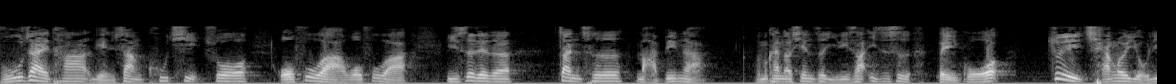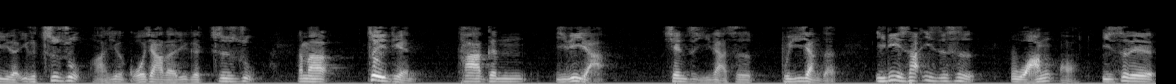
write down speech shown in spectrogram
伏在他脸上哭泣，说：“我父啊，我父啊！以色列的战车马兵啊！”我们看到先知伊丽莎一直是北国。最强而有力的一个支柱啊，一个国家的一个支柱。那么这一点，他跟以利亚先知以利亚是不一样的。以利沙一直是王哦，以色列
